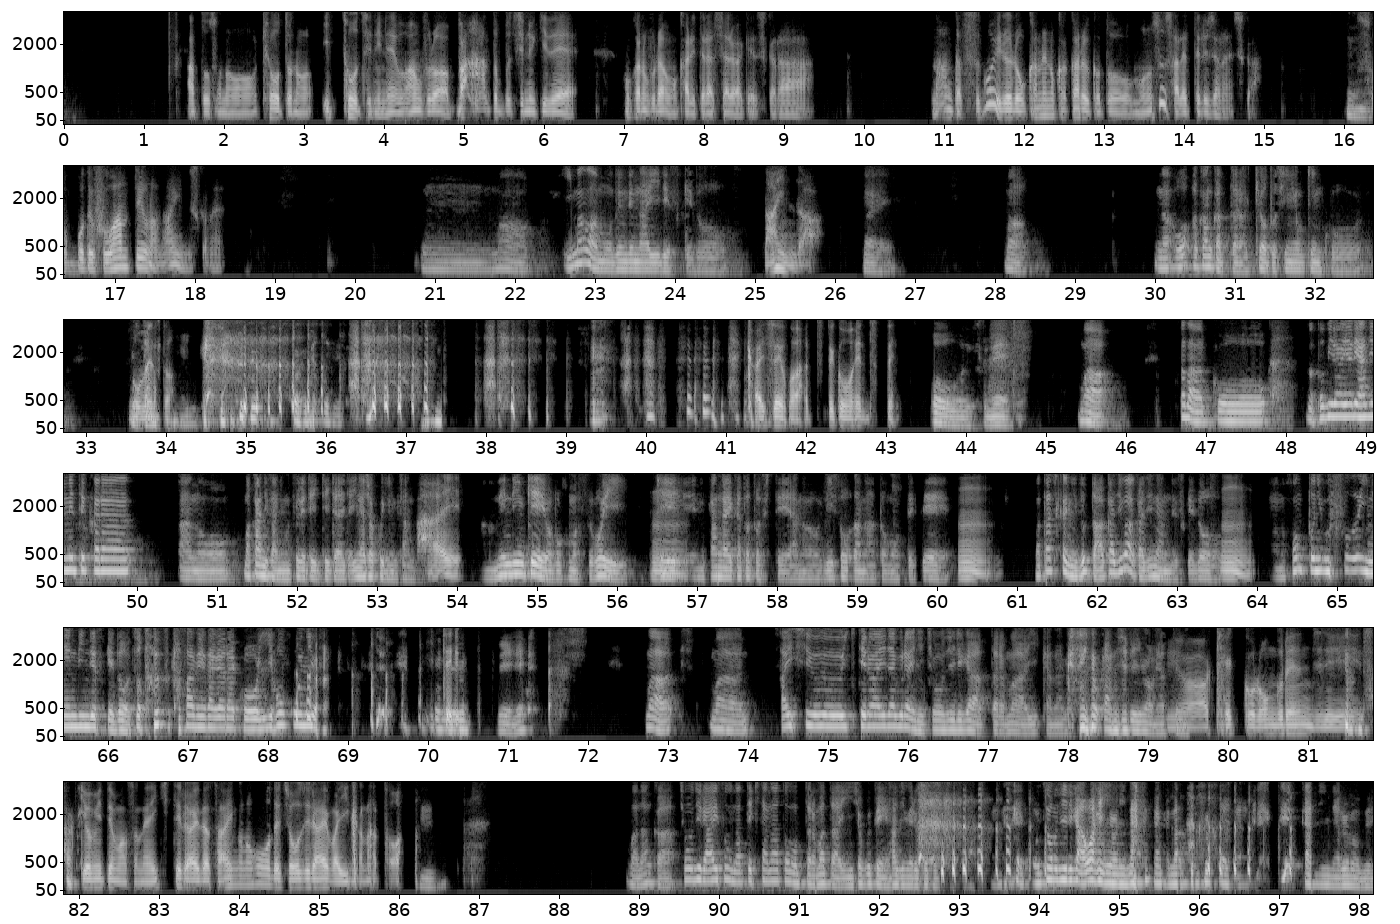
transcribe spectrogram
あとその京都の一等地にね、ワンフロアバーンとぶち抜きで、他のフロアも借りてらっしゃるわけですから、なんかすごいいろいろお金のかかることをものすごいされてるじゃないですか。うん、そこで不安っていうのはないんですかね？うん、まあ、今はもう全然ないですけど。ないんだ。はい。まあ、なおあかんかったら京都信用金庫ごめんと。回線はつってごめんつって。そうですね。まあ、ただ、こう、まあ、扉やり始めてから、あの、まあ、管理さんにも連れて行っていただいた稲食品さん。はい。あの年輪経営は僕もすごい経営の考え方として、うん、あの理想だなと思ってて、うんまあ、確かにずっと赤字は赤字なんですけど、うん、あの本当に薄い年輪ですけど、ちょっとずつ重ねながら、こう、いい方向には いってる。で、まあ、まあ、最終生きてる間ぐらいに帳尻があったらまあいいかなぐらいの感じで今はやってる。いや結構ロングレンジ 先を見てますね。生きてる間最後の方で帳尻合えばいいかなと。うん、まあなんか帳尻合いそうになってきたなと思ったらまた飲食店始めること 帳尻が合わへんようにななんかなっていくみたいな感じになるので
